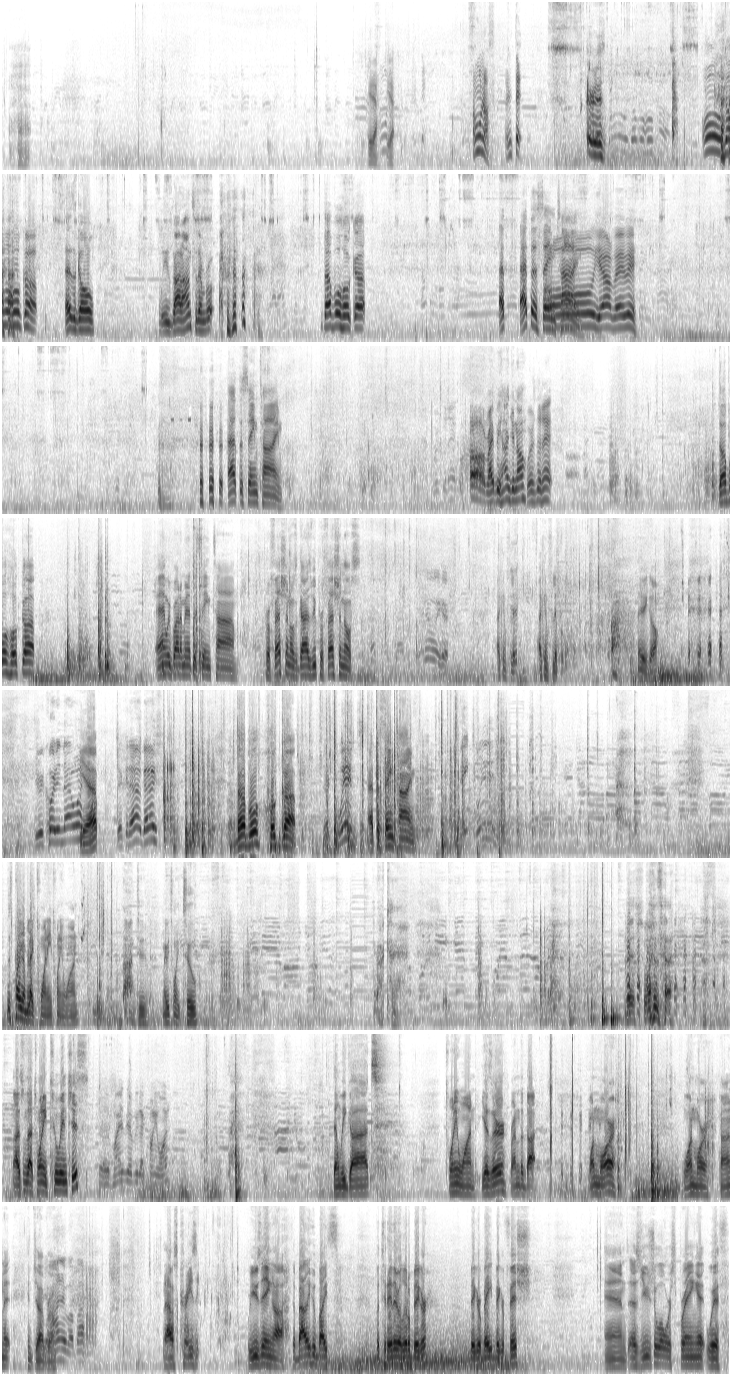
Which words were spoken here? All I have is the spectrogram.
Mira, mira. Vámonos, vente. There it is. Oh, double hookup. Let's go. We got onto them. Double hookup. At, at the same time. Oh, yeah, baby. At the same time. Oh, right behind you now. Where's the net? Double hookup. And we brought them in at the same time. Professionals, guys. We professionals. Get over here. I can flip. I can flip it. There you go. You recording that one? Yep. Check it out, guys. Double hookup They're twins. at the same time. This is probably gonna be like 20, 21. Ah, dude, maybe 22. Okay. This one's at, no, this one's at 22 inches. Uh, mine's gonna be like 21. Then we got 21. Yes, sir. Right on the dot. One more. One more. Pound it. Good job, bro. on it, papa. That was crazy. We're using uh, the ballyhoo bites, but today they're a little bigger. Bigger bait, bigger fish. And as usual, we're spraying it with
